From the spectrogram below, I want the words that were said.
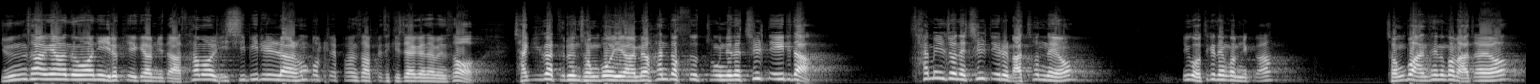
윤상현 의원이 이렇게 얘기합니다. 3월 21일 날 헌법재판소 앞에서 기자회견하면서 자기가 들은 정보에 의하면 한덕수 총리는 7대 1이다. 3일 전에 7대 1을 맞췄네요. 이거 어떻게 된 겁니까? 정보 안 새는 거 맞아요?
